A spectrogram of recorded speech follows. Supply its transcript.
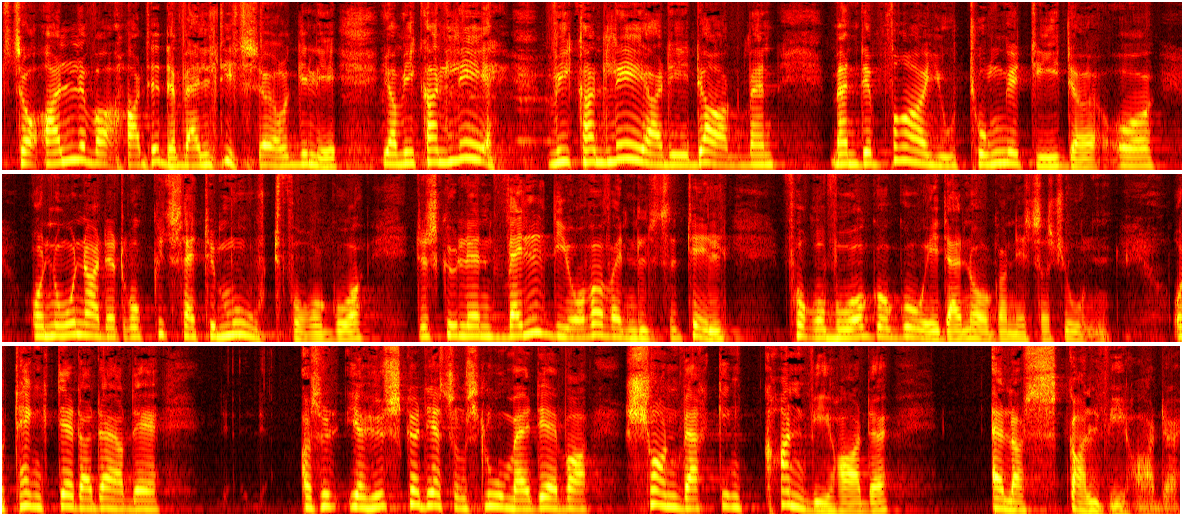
så alle var, hadde det veldig sørgelig. Ja, vi kan le, vi kan le av det i dag, men, men, det var jo tunge tider. Og, og, noen hadde drukket seg til mot for å gå. Det skulle en veldig overvendelse til for å våge å gå i denne organisasjonen. Og tenk det der, det, Altså, Jeg husker det som slo meg, det var sånn verken kan vi ha det, eller skal vi ha det.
